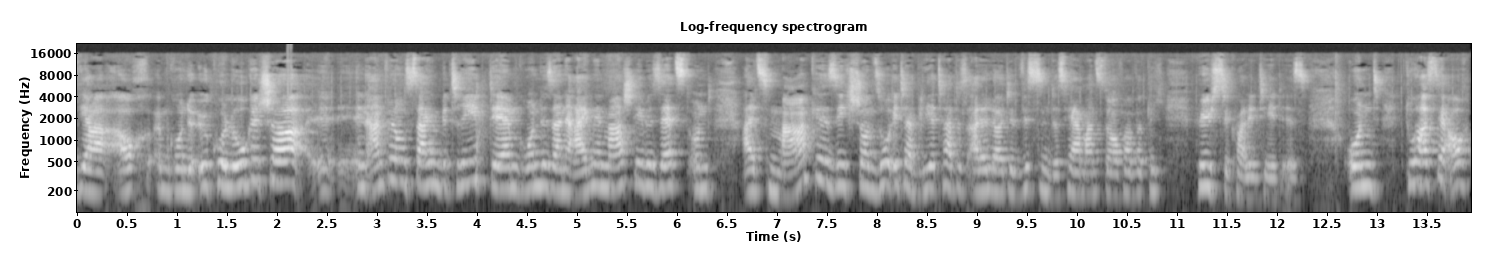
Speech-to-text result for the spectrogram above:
ja auch im Grunde ökologischer, äh, in Anführungszeichen Betrieb, der im Grunde seine eigenen Maßstäbe setzt und als Marke sich schon so etabliert hat, dass alle Leute wissen, dass Hermannsdorfer wirklich höchste Qualität ist. Und du hast ja auch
